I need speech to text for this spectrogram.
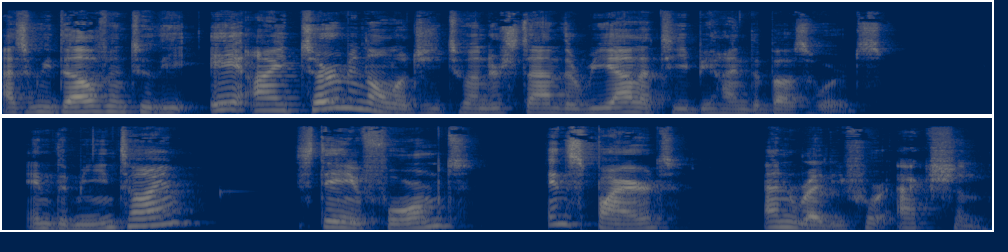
as we delve into the AI terminology to understand the reality behind the buzzwords. In the meantime, stay informed, inspired, and ready for action.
